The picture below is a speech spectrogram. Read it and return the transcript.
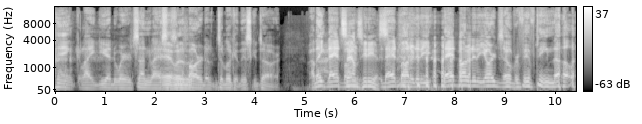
pink. Like you had to wear sunglasses It in the bar to, to look at this guitar. I think Dad bought sounds it, hideous. Dad bought it at a Dad bought it at a yard sale for fifteen dollars.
